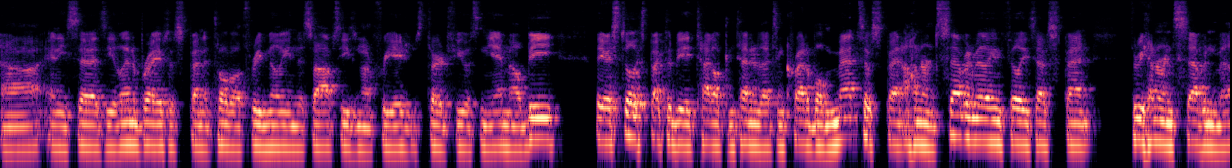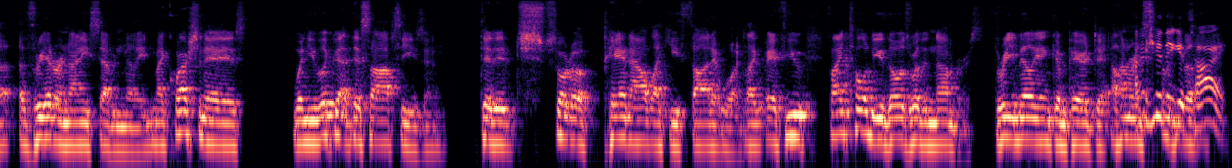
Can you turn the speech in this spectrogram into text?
uh, and he says the Atlanta Braves have spent a total of three million this offseason on free agents, third fewest in the MLB. They are still expected to be a title contender. That's incredible. Mets have spent 107 million. Phillies have spent 307 uh, 397 million. My question is, when you look at this offseason, did it sort of pan out like you thought it would? Like if you if I told you those were the numbers, three million compared to 100. I actually think it's high.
